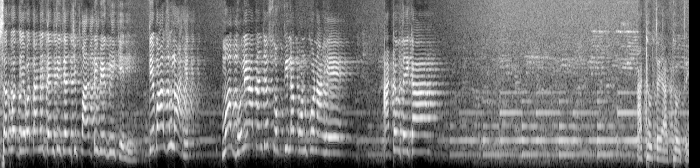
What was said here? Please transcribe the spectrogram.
सर्व देवतांनी त्यांची त्यांची पार्टी वेगळी केली. ते बाजूला आहेत. मग भोलेनाथांच्या सोबतीला कोण कोण आहे? आठवतय का? आठवतय आठवतंय.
